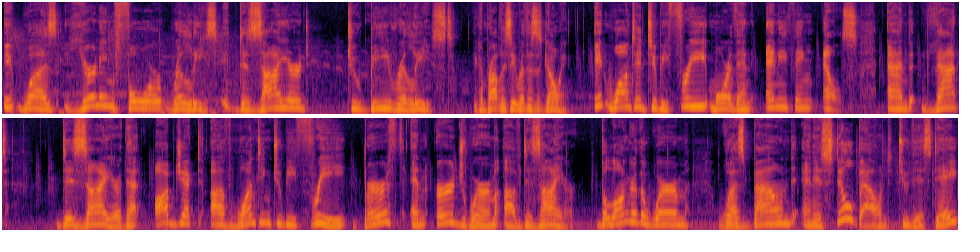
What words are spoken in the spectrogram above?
it was yearning for release. It desired to be released. You can probably see where this is going. It wanted to be free more than anything else, and that desire, that object of wanting to be free, birthed an urge Wyrm of desire. The longer the Wyrm was bound and is still bound to this day,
